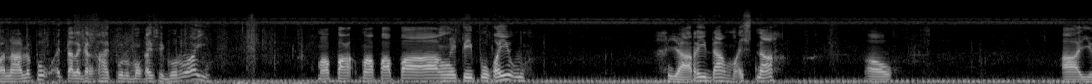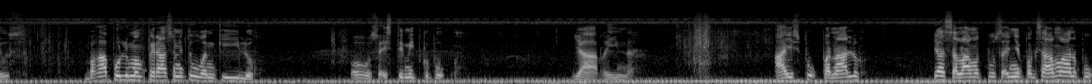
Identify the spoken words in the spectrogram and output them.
Panalo po ay talagang kahit puro man kayo siguro ay mapa, mapapangiti po kayo. Yari na, mais na. Oh. Ayos. Baka po limang piraso nito, 1 kilo. Oh, sa estimate ko po. Yari na. Ayos po, panalo. Yan, salamat po sa inyong pagsama. Ano po?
